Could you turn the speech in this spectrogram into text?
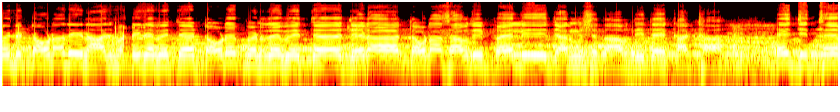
ਪਿੰਡ ਟੌੜਾ ਦੀ ਅਨਾਜ ਮੰਡੀ ਦੇ ਵਿੱਚ, ਟੌੜੇ ਪਿੰਡ ਦੇ ਵਿੱਚ ਜਿਹੜਾ ਟੌੜਾ ਸਾਹਿਬ ਦੀ ਪਹਿਲੀ ਜਨਮ ਸ਼ਤਾਬਦੀ ਤੇ ਇਕੱਠ ਆ। ਇਹ ਜਿੱਥੇ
